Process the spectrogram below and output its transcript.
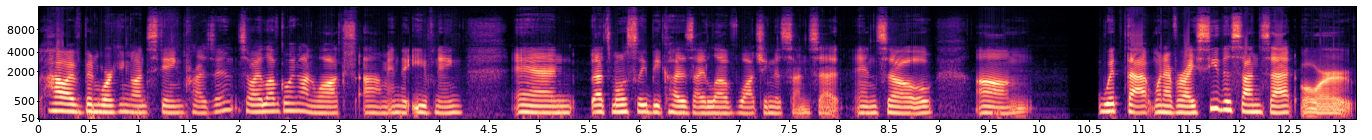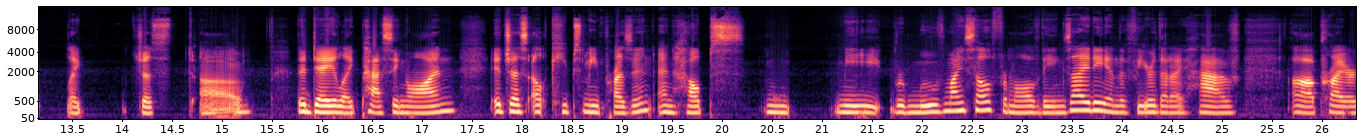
how I've been working on staying present. So I love going on walks um, in the evening, and that's mostly because I love watching the sunset. And so, um, with that, whenever I see the sunset or like just uh, the day like passing on, it just uh, keeps me present and helps m- me remove myself from all of the anxiety and the fear that I have uh, prior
